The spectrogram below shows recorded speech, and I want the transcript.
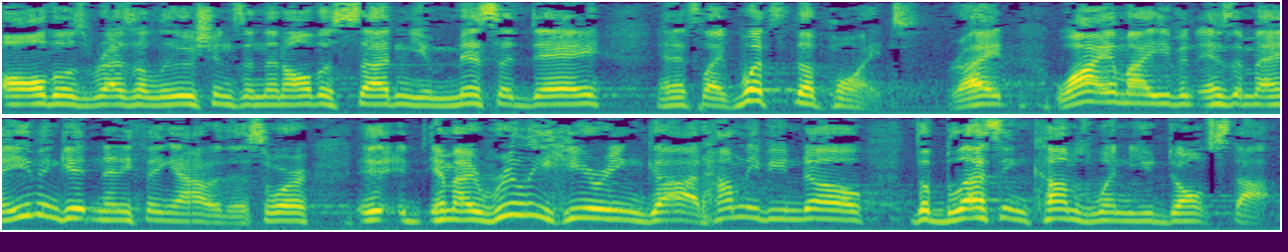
all those resolutions and then all of a sudden you miss a day and it's like, what's the point, right? Why am I even, is, am I even getting anything out of this? Or am I really hearing God? How many of you know the blessing comes when you don't stop?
